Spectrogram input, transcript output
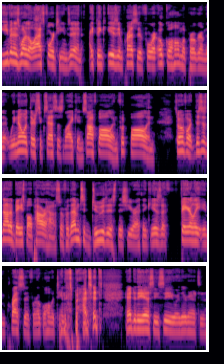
even as one of the last four teams in, I think is impressive for an Oklahoma program that we know what their success is like in softball and football and so on and forth. This is not a baseball powerhouse. So for them to do this this year, I think is a fairly impressive for an Oklahoma team that's about to head to the SEC where they're going to have to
